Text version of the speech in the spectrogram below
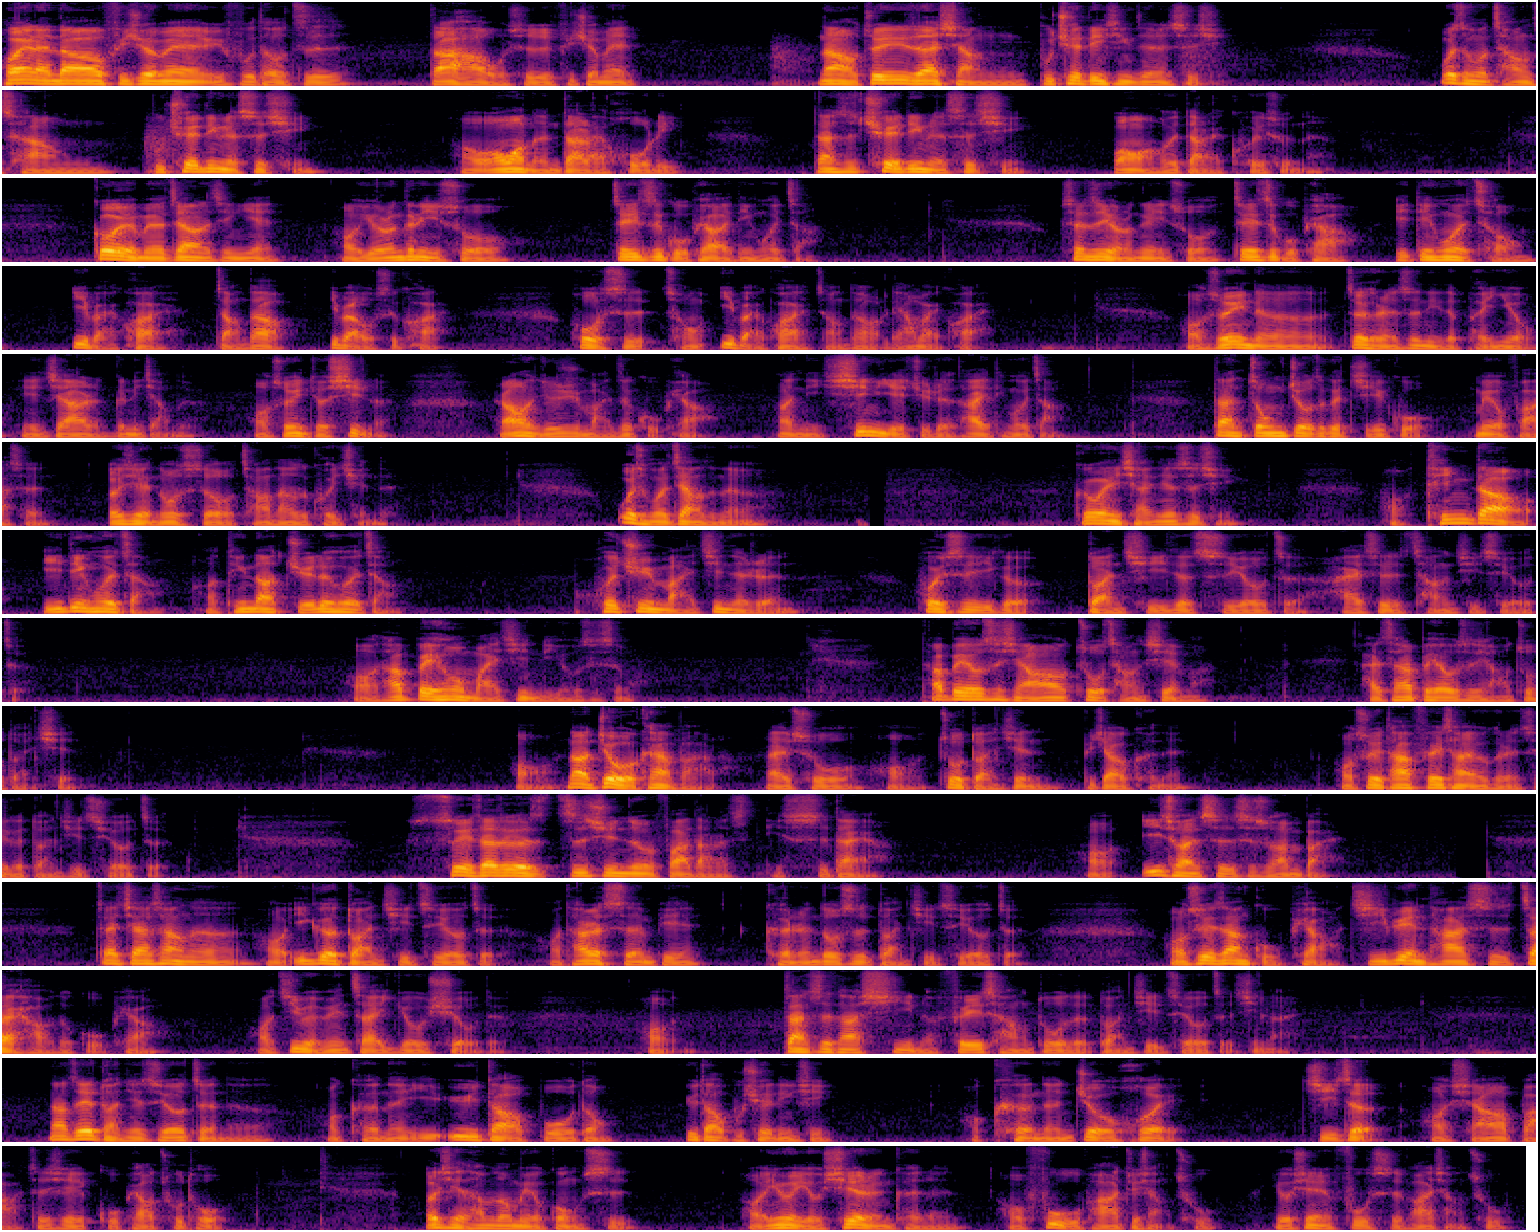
欢迎来到 Fisherman 渔夫投资。大家好，我是 Fisherman。那我最近一直在想不确定性这件事情，为什么常常不确定的事情，哦，往往能带来获利，但是确定的事情往往会带来亏损呢？各位有没有这样的经验？哦，有人跟你说这一只股票一定会涨，甚至有人跟你说这一只股票一定会从一百块涨到一百五十块，或是从一百块涨到两百块。哦，所以呢，这可能是你的朋友、你的家人跟你讲的，哦，所以你就信了，然后你就去买这股票，啊，你心里也觉得它一定会涨，但终究这个结果没有发生，而且很多时候常常是亏钱的。为什么这样子呢？各位，你想一件事情，好，听到一定会涨，好，听到绝对会涨，会去买进的人，会是一个短期的持有者，还是长期持有者？哦，他背后买进理由是什么？他背后是想要做长线吗？还是他背后是想要做短线？哦，那就我看法来说，哦，做短线比较有可能，哦，所以他非常有可能是一个短期持有者。所以在这个资讯这么发达的时代啊，哦，一传十，十传百，再加上呢，哦，一个短期持有者，哦，他的身边可能都是短期持有者，哦，所以这样股票，即便它是再好的股票，哦，基本面再优秀的，哦。但是它吸引了非常多的短期持有者进来，那这些短期持有者呢？哦，可能一遇到波动、遇到不确定性，哦，可能就会急着哦，想要把这些股票出脱，而且他们都没有共识，哦，因为有些人可能哦负五趴就想出，有些人负十趴想出，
